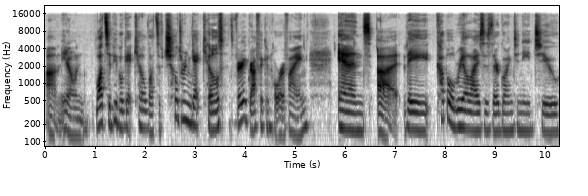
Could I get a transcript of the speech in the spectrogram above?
Um, you know, and lots of people get killed, lots of children get killed. It's very graphic and horrifying. And uh, they couple realizes they're going to need to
